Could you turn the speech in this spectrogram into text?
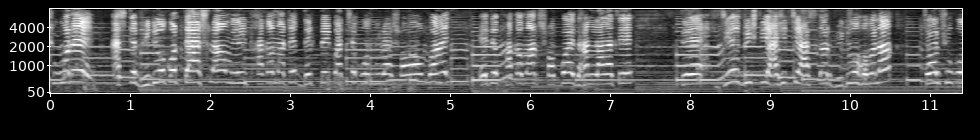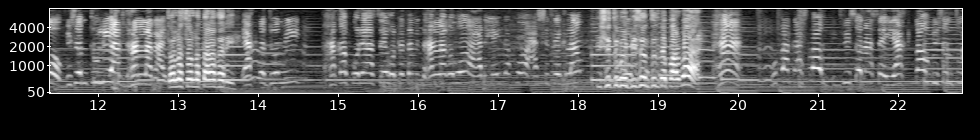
শুভরে আজকে ভিডিও করতে আসলাম। এই ফাঁকা মাঠে দেখতেই পাচ্ছে বন্ধুরা সবাই। এই যে ফাঁকা মাঠ সবাই ধান লাগাচ্ছে। তে যে বৃষ্টি আসছে আজকে আর ভিডিও হবে না। চল শুভ বিছন তুলি আর ধান লাগাই। চলো চলো তাড়াতাড়ি। একটা জমি ফাঁকা পড়ে আছে ওটাতে আমি ধান লাগাবো। আর এই দেখো আসে দেখলাম। পিসি তুমি বিছন তুলতে পারবা? হ্যাঁ গোটা কাশলাও বিছন আছে। বিছন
